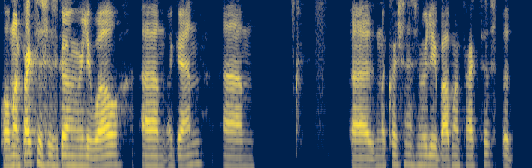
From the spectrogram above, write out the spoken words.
well, my practice is going really well um, again. Um, uh, my question isn't really about my practice, but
